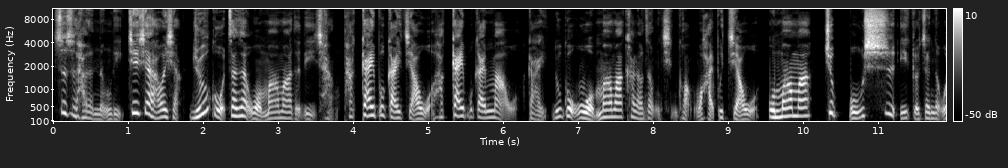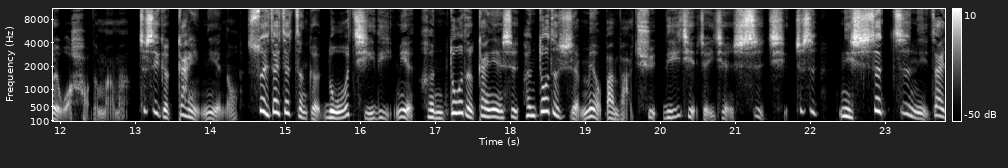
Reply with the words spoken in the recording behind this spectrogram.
这是他的能力。接下来会想，如果站在我妈妈的立场，她该不该教我？她该不该骂我？该。如果我妈妈看到这种情况，我还不教我，我妈妈就不是一个真的为我好的妈妈。这是一个概念哦。所以在这整个逻辑里面，很多的概念是很多的人没有办法去理解这一件事情，就是。你甚至你在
